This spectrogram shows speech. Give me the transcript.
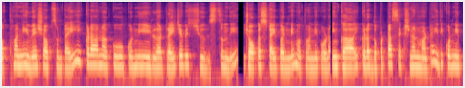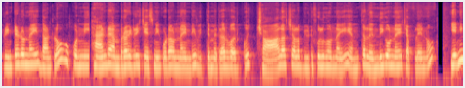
మొత్తం అన్ని ఇవే షాప్స్ ఉంటాయి. ఇక్కడ నాకు కొన్ని ఇలా ట్రై చేపించి చూపిస్తుంది. చోకర్స్ టైప్ అండి మొత్తం అన్ని కూడా. ఇంకా ఇక్కడ దుపట్టా సెక్షన్ అనమాట ఇది కొన్ని ప్రింటెడ్ ఉన్నాయి. దాంట్లో కొన్ని హ్యాండ్ ఎంబ్రాయిడరీ చేసినవి కూడా ఉన్నాయండి. With mirror work. చాలా చాలా బ్యూటిఫుల్గా ఉన్నాయి. ఎంత లెందీగా ఉన్నాయో చెప్పలేను. Any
